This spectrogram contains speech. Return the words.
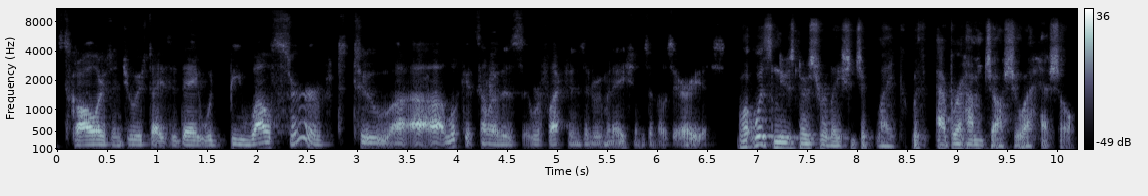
scholars in Jewish studies today would be well served to uh, uh, uh, look at some of his reflections and ruminations in those areas. What was Neusner's relationship like with Abraham Joshua Heschel?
